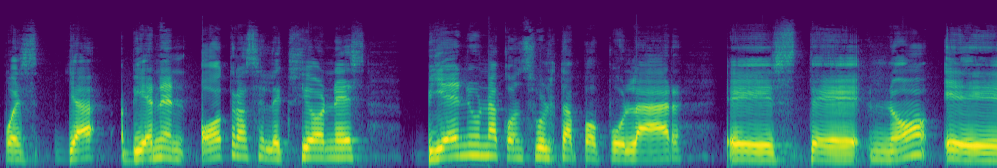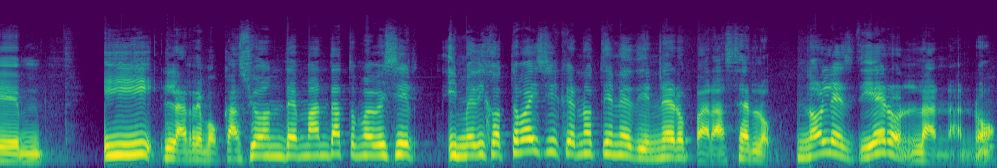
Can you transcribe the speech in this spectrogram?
pues ya vienen otras elecciones, viene una consulta popular, este, ¿no? Eh, y la revocación de mandato, me va a decir, y me dijo, te va a decir que no tiene dinero para hacerlo. No les dieron lana, ¿no?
